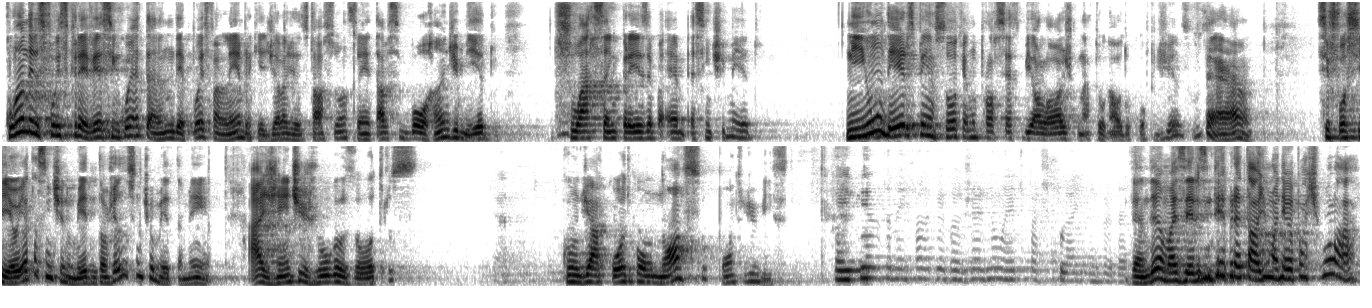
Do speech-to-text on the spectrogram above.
Quando eles foram escrever 50 anos depois, falaram, lembra que dia lá Jesus estava suando sangue, estava se borrando de medo. Suar sangue para eles é, é, é, sentir medo. Nenhum deles pensou que era um processo biológico natural do corpo de Jesus. Não. Se fosse eu, ia estar sentindo medo. Então Jesus sentiu medo também. A gente julga os outros com, de acordo com o nosso ponto de vista. Aí Pedro também fala que o evangelho não é de particular interpretação. Entendeu? Mas eles interpretavam de maneira particular.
